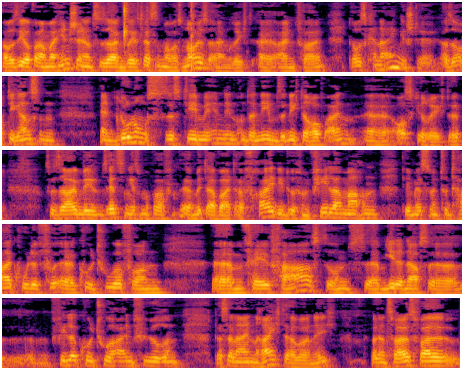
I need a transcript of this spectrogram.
Aber sich auf einmal hinstellen und zu sagen, so, jetzt lass uns mal was Neues einricht, äh, einfallen, darauf ist keiner eingestellt. Also auch die ganzen Entlohnungssysteme in den Unternehmen sind nicht darauf ein, äh, ausgerichtet, zu sagen, wir setzen jetzt mal ein paar äh, Mitarbeiter frei, die dürfen Fehler machen, wir haben jetzt eine total coole äh, Kultur von ähm, Fail Fast und ähm, jeder darf äh, Fehlerkultur einführen. Das allein reicht aber nicht, weil im Zweifelsfall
